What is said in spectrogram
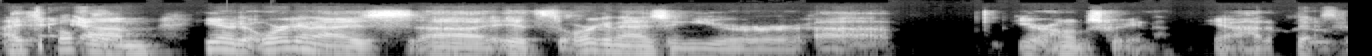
I think um, you know to organize. Uh, it's organizing your uh, your home screen. You know how to move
